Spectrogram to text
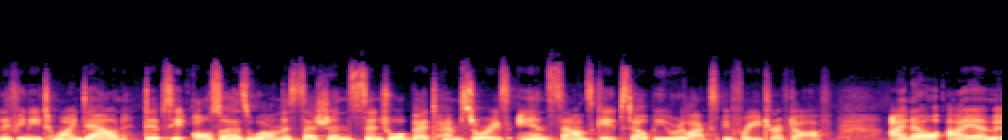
And if you need to wind down, Dipsea also has wellness sessions, sensual bedtime stories, and soundscapes to help you relax before you drift off. I know I am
